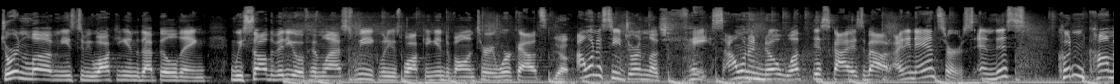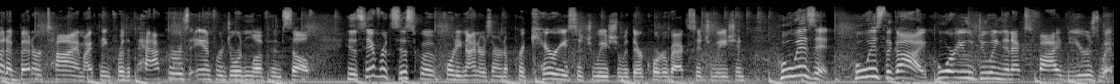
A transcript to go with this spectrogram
Jordan Love needs to be walking into that building. We saw the video of him last week when he was walking into voluntary workouts. Yep. I want to see Jordan Love's face. I want to know what this guy is about. I need answers. And this couldn't come at a better time, I think, for the Packers and for Jordan Love himself. The San Francisco 49ers are in a precarious situation with their quarterback situation. Who is it? Who is the guy? Who are you doing the next five years with?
